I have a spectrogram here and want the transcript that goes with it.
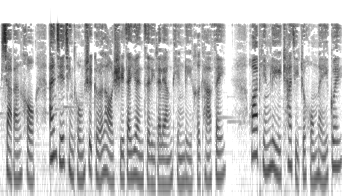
下班后，安杰请同事葛老师在院子里的凉亭里喝咖啡。花瓶里插几枝红玫瑰，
